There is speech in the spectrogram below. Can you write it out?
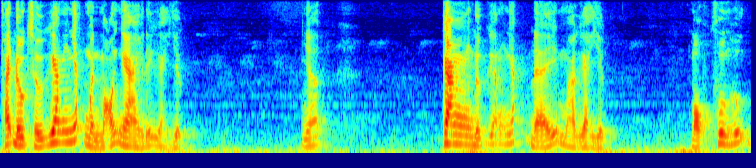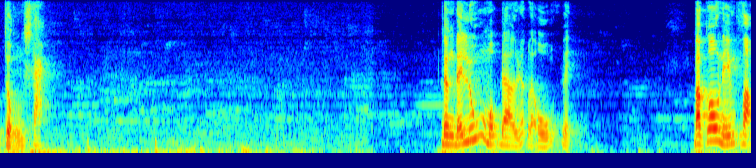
Phải được sự găng nhắc mình mỗi ngày để gầy dựng nhớ. Cần được gắn nhắc để mà gầy dựng. Một phương hướng chuẩn xác. Đừng để lún một đời rất là uổng vậy bà cô niệm phật,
